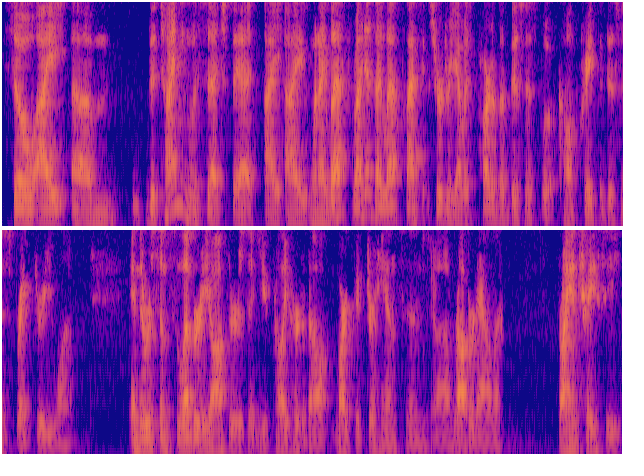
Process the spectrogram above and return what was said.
So I, um, the timing was such that I, I, when I left, right as I left plastic surgery, I was part of a business book called "Create the Business Breakthrough You Want," and there were some celebrity authors that you probably heard about: Mark Victor Hansen, uh, Robert Allen, Brian Tracy.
